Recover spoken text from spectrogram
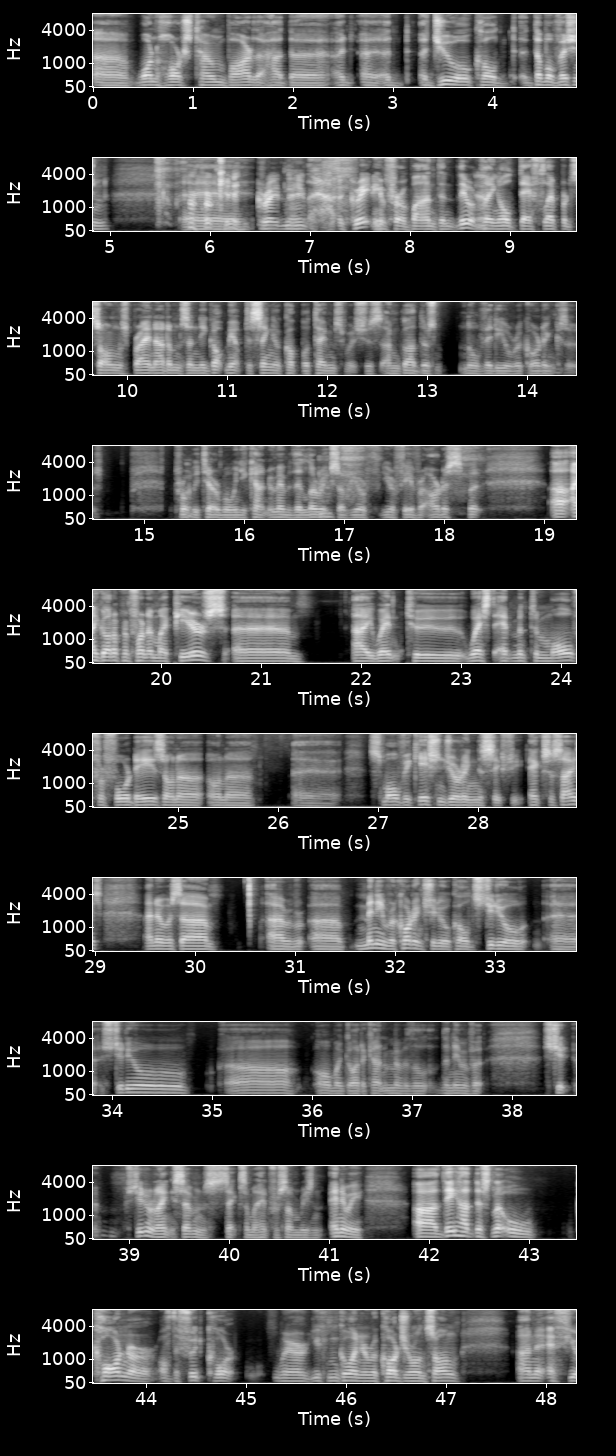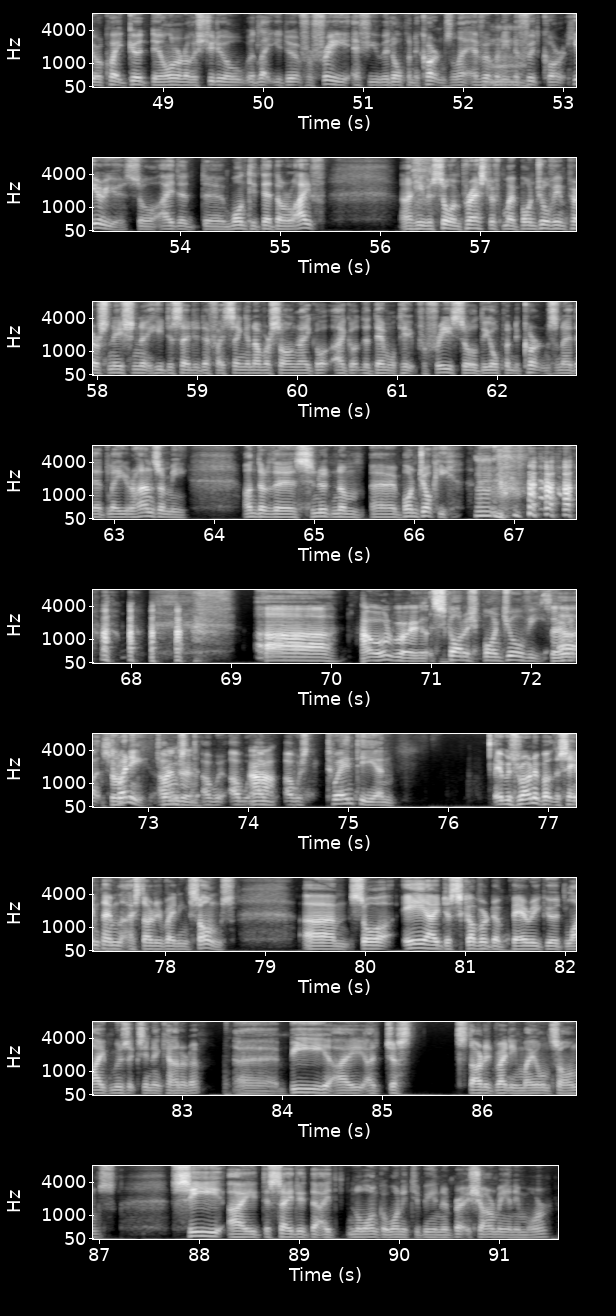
a one horse town bar that had a, a, a, a duo called Double Vision. okay, great name. A great name for a band, and they were yeah. playing all Def Leppard songs, Bryan Adams, and they got me up to sing a couple of times, which is I'm glad there's no video recording because it was probably terrible when you can't remember the lyrics of your your favorite artists. But uh, I got up in front of my peers. Um, I went to West Edmonton Mall for four days on a on a uh, small vacation during the six week exercise, and it was a, a, a mini recording studio called Studio uh, Studio. Uh, oh my god, I can't remember the, the name of it. Studio ninety seven six in my head for some reason. Anyway, uh, they had this little corner of the food court where you can go in and record your own song. And if you're quite good, the owner of a studio would let you do it for free if you would open the curtains and let everybody mm. in the mm. food court hear you. So I did uh, Wanted Dead or Alive and he was so impressed with my Bon Jovi impersonation that he decided if I sing another song, I got I got the demo tape for free. So they opened the curtains and I did "Lay Your Hands on Me" under the pseudonym uh, Bon Jockey. uh, How old were you? Scottish Bon Jovi. So, uh, so 20. 20. I was I, I, I, ah. I, was twenty, and it was around about the same time that I started writing songs. Um, so a I discovered a very good live music scene in Canada. Uh, B I I just started writing my own songs. C, I decided that I no longer wanted to be in the British Army anymore.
